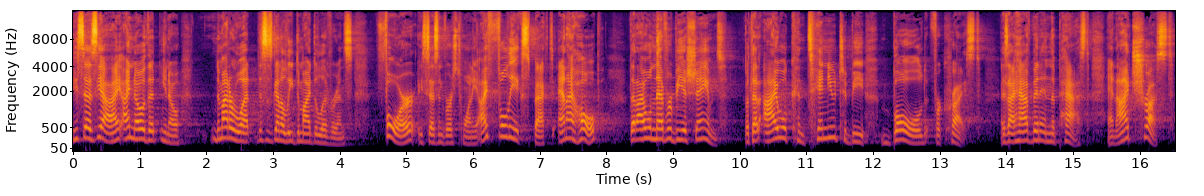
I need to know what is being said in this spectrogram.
He says, Yeah, I, I know that, you know, no matter what, this is going to lead to my deliverance. For, he says in verse 20, I fully expect and I hope that I will never be ashamed, but that I will continue to be bold for Christ, as I have been in the past. And I trust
